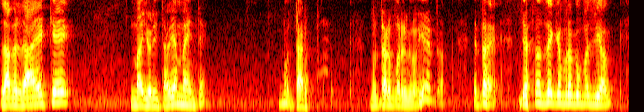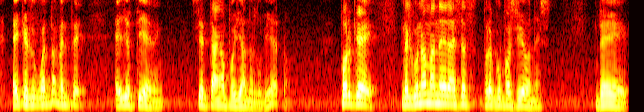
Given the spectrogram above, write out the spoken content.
la verdad es que mayoritariamente votaron por, votaron por el gobierno. Entonces, yo no sé qué preocupación es que supuestamente ellos tienen si están apoyando al gobierno. Porque de alguna manera esas preocupaciones de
